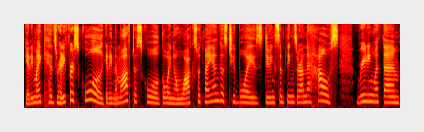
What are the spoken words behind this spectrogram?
getting my kids ready for school, getting them off to school, going on walks with my youngest two boys, doing some things around the house, reading with them,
